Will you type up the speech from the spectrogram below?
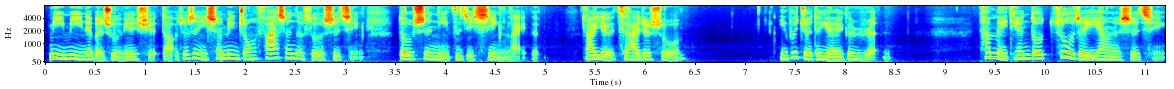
秘密》那本书里面学到，就是你生命中发生的所有事情都是你自己吸引来的。然后有一次他就说：“你不觉得有一个人，他每天都做着一样的事情，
